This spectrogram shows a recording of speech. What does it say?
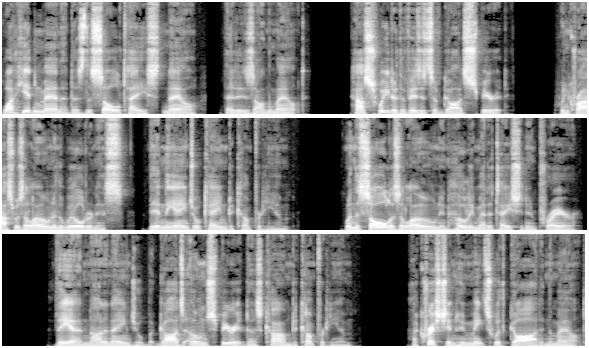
What hidden manna does the soul taste now that it is on the mount? How sweet are the visits of God's Spirit! When Christ was alone in the wilderness, then the angel came to comfort him. When the soul is alone in holy meditation and prayer, then not an angel, but God's own Spirit does come to comfort him. A Christian who meets with God in the mount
